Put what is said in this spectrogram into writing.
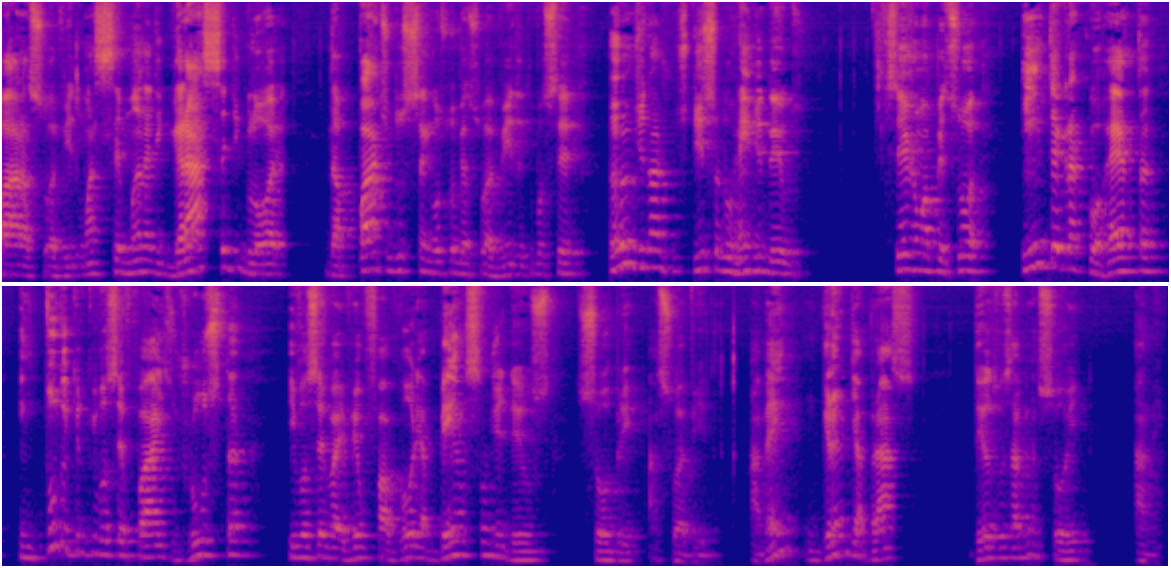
para a sua vida, uma semana de graça e de glória da parte do Senhor sobre a sua vida, que você ande na justiça do reino de Deus, seja uma pessoa íntegra, correta em tudo aquilo que você faz, justa, e você vai ver o favor e a bênção de Deus sobre a sua vida. Amém? Um grande abraço. Deus os abençoe. Amém.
